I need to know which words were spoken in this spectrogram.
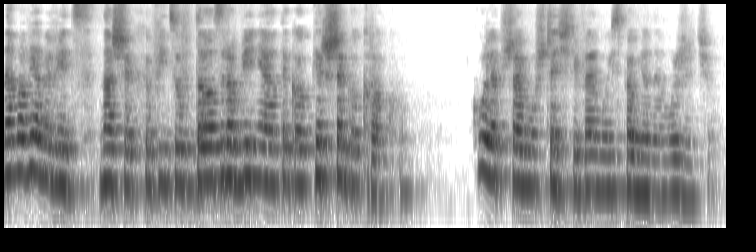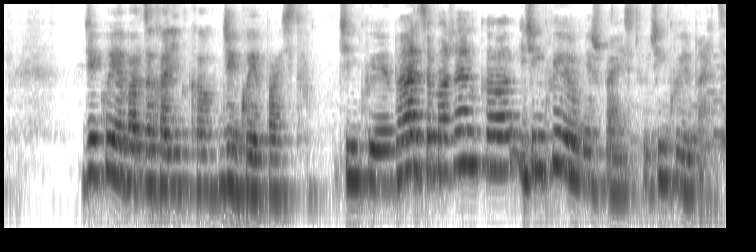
Namawiamy więc naszych widzów do zrobienia tego pierwszego kroku ku lepszemu, szczęśliwemu i spełnionemu życiu. Dziękuję bardzo, Halinko. Dziękuję Państwu. Dziękuję bardzo Marzenko i dziękuję również Państwu. Dziękuję bardzo.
